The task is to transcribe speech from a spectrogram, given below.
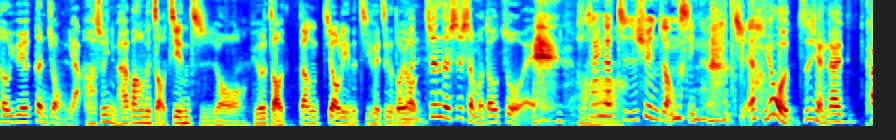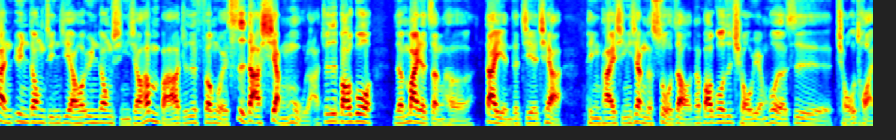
合约更重要。啊，所以你们还要帮他们找兼职哦，比如找当教练的机会，这个都要我们真的是什么都做哎、好像一个职训中心的感觉哦。因为我之前在看运动经济啊或运动行销，他们把它就是分为四大项目啦，就是包括人脉的整合、代言的接洽。品牌形象的塑造，那包括是球员或者是球团，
